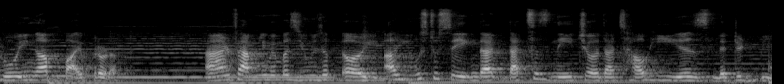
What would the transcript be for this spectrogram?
growing up byproduct. And family members use uh, are used to saying that that's his nature, that's how he is, let it be.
